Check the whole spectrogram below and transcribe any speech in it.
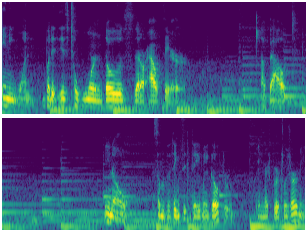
anyone, but it is to warn those that are out there about, you know, some of the things that they may go through in their spiritual journey,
